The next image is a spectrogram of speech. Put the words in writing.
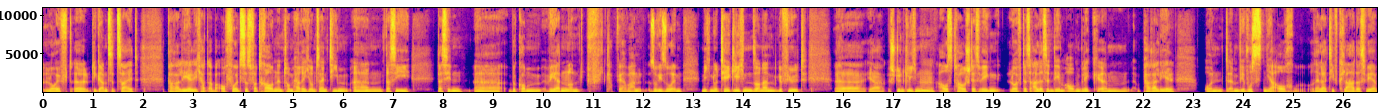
läuft äh, die ganze Zeit parallel. Ich hatte aber auch vollstes Vertrauen in Tom Herrich und sein Team, ähm, dass sie das hinbekommen äh, werden. Und ich glaube, wir waren sowieso im nicht nur täglichen, sondern gefühlt äh, ja stündlichen mhm. Austausch. Deswegen läuft das alles in dem Augenblick ähm, parallel. Und ähm, wir wussten ja auch relativ klar, dass wir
